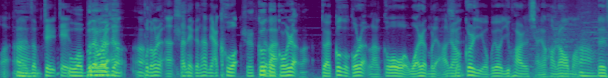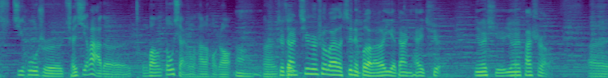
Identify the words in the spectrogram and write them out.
了，呃，嗯怎么这这我不能忍不能忍，咱得跟他们家磕。是哥哥狗忍了对，哥哥狗忍了，哥我我忍不了。然后哥几个不就一块儿响应号召吗？啊对，几乎是全希腊的城邦都响应了他的号召。啊，嗯，就但是其实说白了，心里不咋来了夜，但是你还得去，因为许因为发誓了呃，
